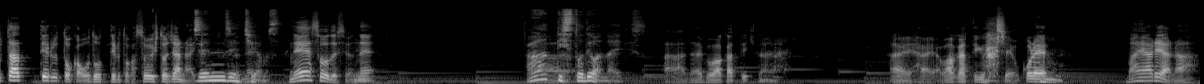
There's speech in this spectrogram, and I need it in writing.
歌ってるとか踊ってるとかそういう人じゃない、全然違いますね。ね、そうですよね。アーティストではないです。ああ、だいぶ分かってきたはな。はいはい、分かってきましたよ。これ、うん前あれやな。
